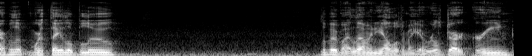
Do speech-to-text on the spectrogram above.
Grab a little more phthalo blue. A little bit of my lemon yellow to make a real dark green.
